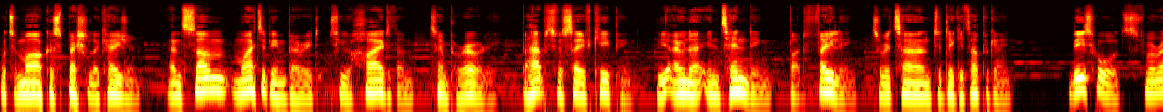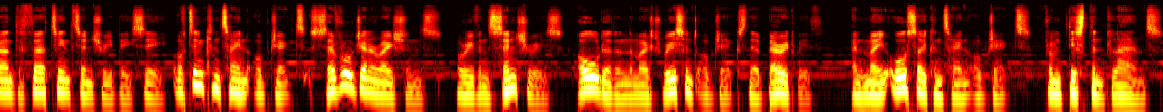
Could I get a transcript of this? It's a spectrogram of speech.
or to mark a special occasion, and some might have been buried to hide them temporarily, perhaps for safekeeping, the owner intending but failing to return to dig it up again. These hoards from around the 13th century BC often contain objects several generations or even centuries older than the most recent objects they're buried with, and may also contain objects from distant lands.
